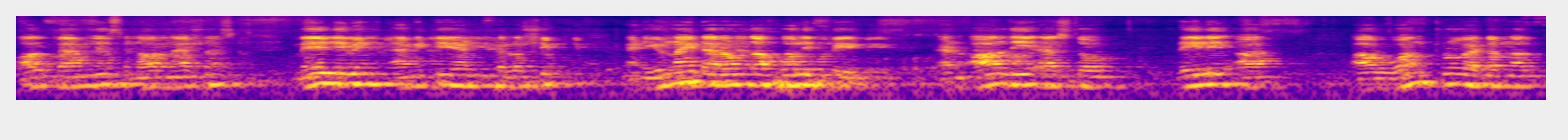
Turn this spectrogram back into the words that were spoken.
all families, and all nations may live in amity and fellowship and unite around the holy faith, and all the as though really are our one true eternal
